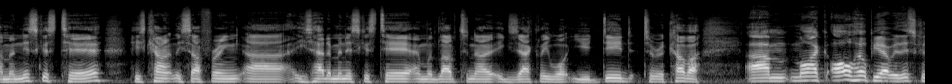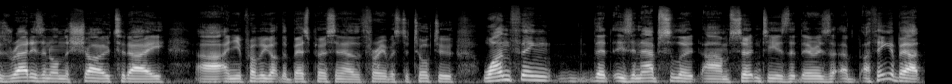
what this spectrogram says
a meniscus tear. He's currently suffering, uh, he's had a meniscus tear and would love to know exactly what you did to recover. Um, Mike, I'll help you out with this because Rad isn't on the show today, uh, and you've probably got the best person out of the three of us to talk to. One thing that is an absolute um, certainty is that there is, a, I think, about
